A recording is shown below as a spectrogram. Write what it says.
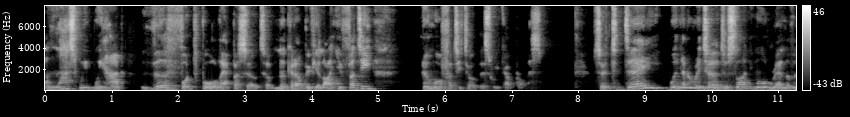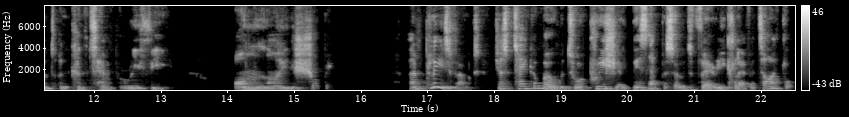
And last week we had the football episode. So look it up if you like your footy. No more footy talk this week, I promise. So today we're going to return to a slightly more relevant and contemporary theme online shopping. And please, folks, just take a moment to appreciate this episode's very clever title.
